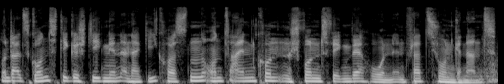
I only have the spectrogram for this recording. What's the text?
und als Grund die gestiegenen Energiekosten und einen Kundenschwund wegen der hohen Inflation genannt.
